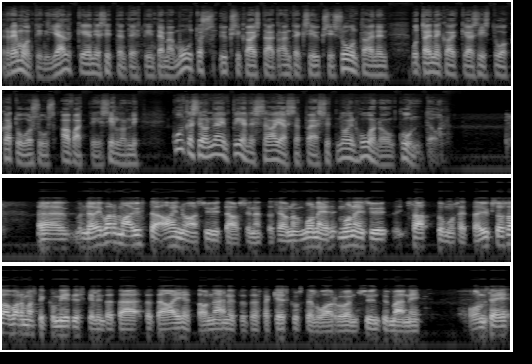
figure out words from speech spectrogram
remontin jälkeen ja sitten tehtiin tämä muutos, yksi kaista, että anteeksi yksi suuntainen, mutta ennen kaikkea siis tuo katuosuus avattiin silloin, niin kuinka se on näin pienessä ajassa päässyt noin huonoon kuntoon? No ei varmaan yhtä ainoa syytä ole sen, että se on monen, monen syy sattumus. Että yksi osa varmasti, kun mietiskelin tätä, tätä aihetta, on nähnyt, että tästä keskustelua on syntymään, niin on se,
